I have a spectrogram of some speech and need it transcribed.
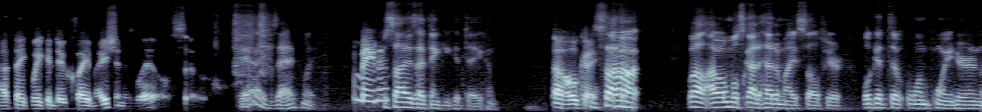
I think we could do claymation as well. So yeah, exactly. I mean, it's- Besides, I think you could take him. oh okay. So, well, I almost got ahead of myself here. We'll get to one point here and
